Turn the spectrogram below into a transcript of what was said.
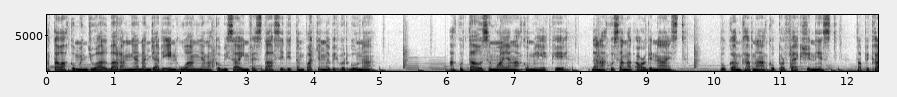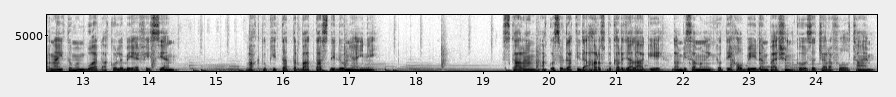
atau aku menjual barangnya dan jadiin uang yang aku bisa investasi di tempat yang lebih berguna. Aku tahu semua yang aku miliki, dan aku sangat organized. Bukan karena aku perfectionist, tapi karena itu membuat aku lebih efisien. Waktu kita terbatas di dunia ini sekarang, aku sudah tidak harus bekerja lagi dan bisa mengikuti hobi dan passionku secara full-time.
